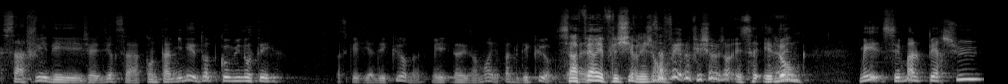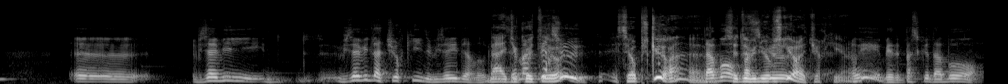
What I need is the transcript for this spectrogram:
ça a fait des, j'allais dire, ça a contaminé d'autres communautés. Parce qu'il y a des Kurdes, mais dans les endroits, il n'y a pas que des Kurdes. Ça a fait réfléchir les gens. Ça fait réfléchir les gens. Et, Ah donc, mais c'est mal perçu euh, vis-à-vis vis-à-vis de la Turquie, vis-à-vis d'Erdogan. Bah, c'est du côté- perçu. C'est obscur. Hein. C'est devenu que- obscur la Turquie. hein. Oui, mais parce que d'abord,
